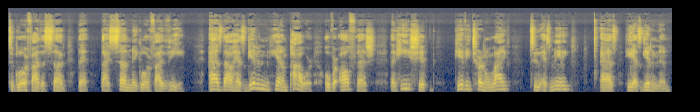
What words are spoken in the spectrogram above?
to glorify the Son, that thy Son may glorify thee, as thou hast given him power over all flesh, that he should give eternal life to as many as he has given them.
